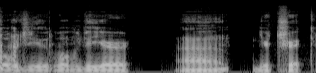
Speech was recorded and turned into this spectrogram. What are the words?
what would you? What would be your, uh, your trick?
